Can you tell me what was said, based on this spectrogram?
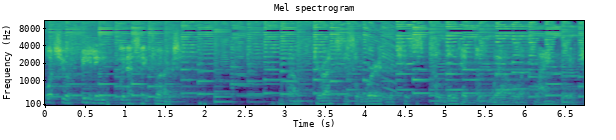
What's your feeling when I say drugs. Well, drugs is a word which has polluted the well of language.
